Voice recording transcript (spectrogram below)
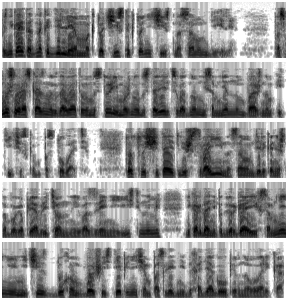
Возникает, однако, дилемма, кто чист и кто не чист на самом деле. По смыслу рассказанных Довлатовым историй можно удостовериться в одном несомненном важном этическом постулате. Тот, кто считает лишь свои, на самом деле, конечно, благоприобретенные воззрения истинными, никогда не подвергая их сомнению, не чист духом в большей степени, чем последний доходяга у пивного ларька.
